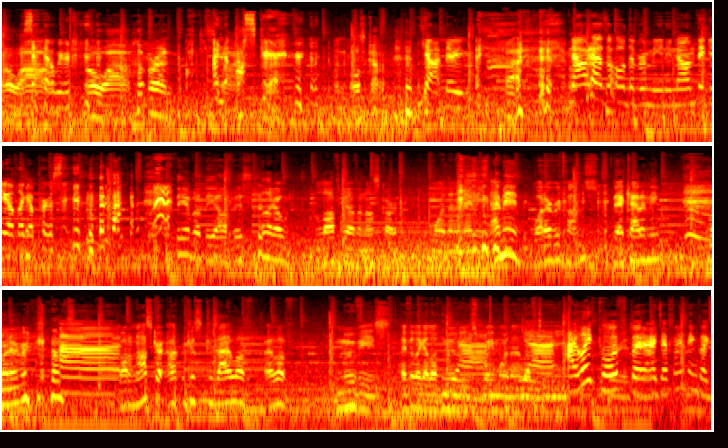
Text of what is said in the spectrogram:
Oh wow. I said that weird. Oh wow. or an An Oscar. An Oscar. yeah, there you go. An now it has a whole different meaning. Now I'm thinking of like a person. Think about the office. I feel like I would love to have an Oscar more than an Emmy. I mean, whatever comes, the Academy, whatever comes. uh, but an Oscar, uh, because because I love I love movies. I feel like I love movies Yeah. way more than I yeah, love TV. I like both, but I definitely think like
